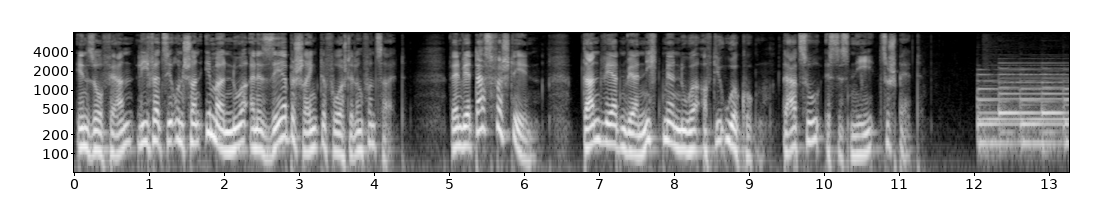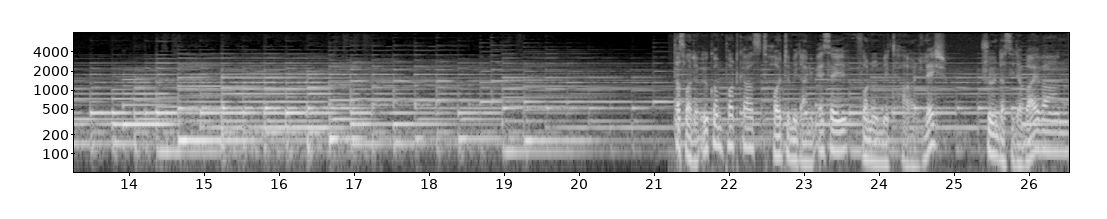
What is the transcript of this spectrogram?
Insofern liefert sie uns schon immer nur eine sehr beschränkte Vorstellung von Zeit. Wenn wir das verstehen, dann werden wir nicht mehr nur auf die Uhr gucken. Dazu ist es nie zu spät. Das war der Ökom-Podcast, heute mit einem Essay von und mit Harald Lech. Schön, dass Sie dabei waren.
